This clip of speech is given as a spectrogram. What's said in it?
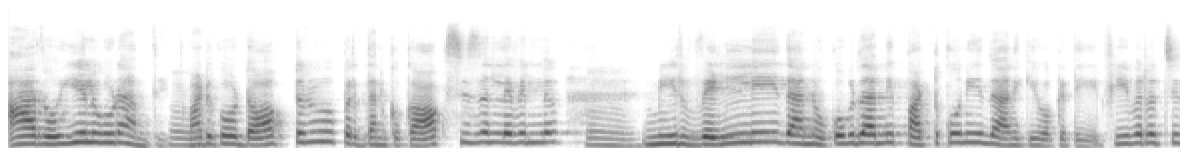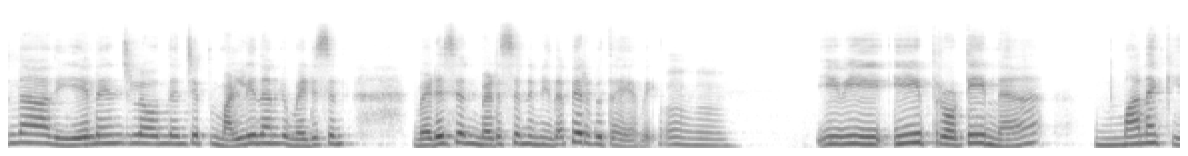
ఆ రొయ్యలు కూడా అంతే. వాటికి ఒక డాక్టరు దానికి ఒక ఆక్సిజన్ లెవెల్ మీరు వెళ్ళి దాన్ని ఒక్కొక్క దాన్ని పట్టుకొని దానికి ఒకటి ఫీవర్ వచ్చిందా అది ఏ రేంజ్లో ఉందని చెప్పి మళ్ళీ దానికి మెడిసిన్ మెడిసిన్ మెడిసిన్ మీద పెరుగుతాయి అవి. ఇవి ఈ ప్రోటీన్ మనకి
